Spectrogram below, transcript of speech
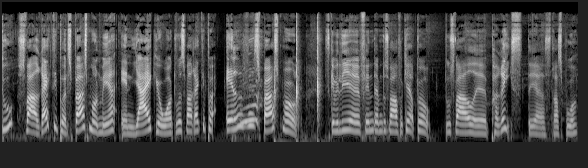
Du svarede rigtigt på et spørgsmål mere, end jeg gjorde. Du har svaret rigtigt på 11 spørgsmål. Skal vi lige øh, finde dem, du svarede forkert på? Du svarede øh, Paris, det er Strasbourg.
